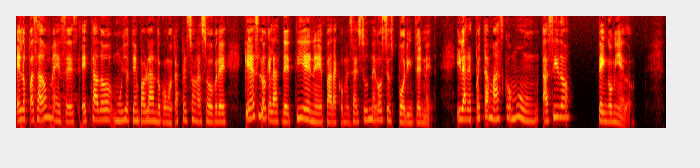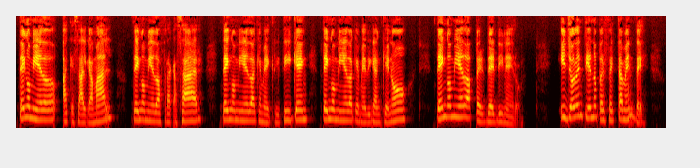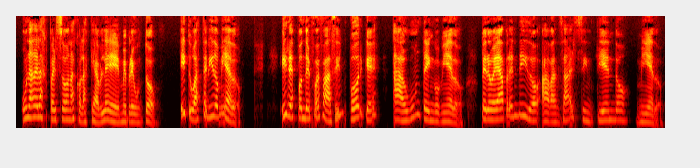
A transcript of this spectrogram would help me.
En los pasados meses he estado mucho tiempo hablando con otras personas sobre qué es lo que las detiene para comenzar sus negocios por Internet. Y la respuesta más común ha sido, tengo miedo. Tengo miedo a que salga mal, tengo miedo a fracasar, tengo miedo a que me critiquen, tengo miedo a que me digan que no, tengo miedo a perder dinero. Y yo lo entiendo perfectamente. Una de las personas con las que hablé me preguntó, ¿Y tú has tenido miedo? Y responder fue fácil porque aún tengo miedo, pero he aprendido a avanzar sintiendo miedo.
